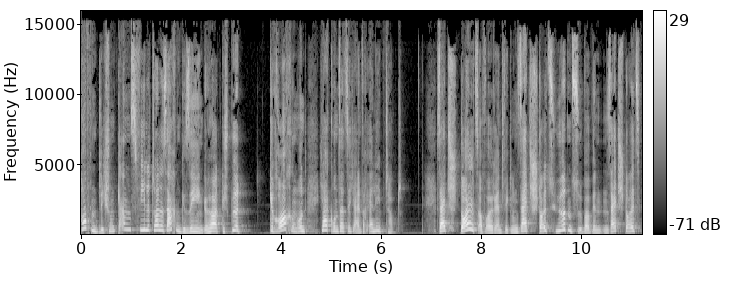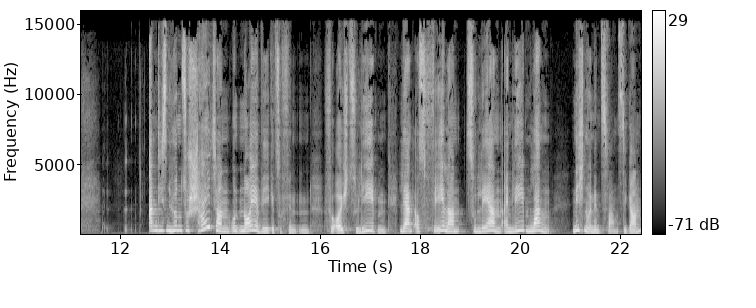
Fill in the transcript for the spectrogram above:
hoffentlich schon ganz viele tolle Sachen gesehen, gehört, gespürt, gerochen und ja grundsätzlich einfach erlebt habt. Seid stolz auf eure Entwicklung, seid stolz, Hürden zu überwinden, seid stolz, an diesen Hürden zu scheitern und neue Wege zu finden, für euch zu leben. Lernt aus Fehlern zu lernen, ein Leben lang. Nicht nur in den Zwanzigern.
